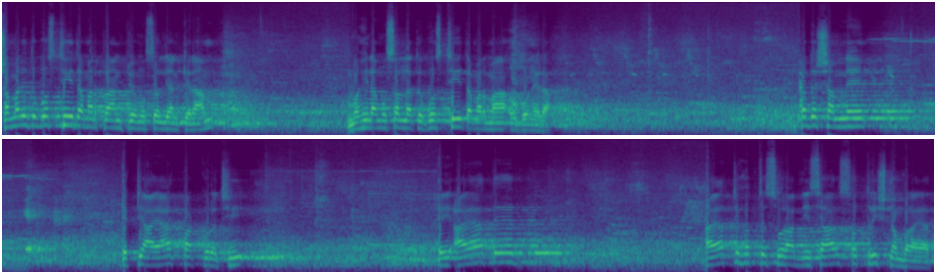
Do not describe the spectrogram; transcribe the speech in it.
সম্মানিত উপস্থিত আমার প্রাণপ্রিয় মুসল্লিয়ান কেরাম, মহিলা মুসল্লাতে উপস্থিত আমার মা ও বোনেরা। আপনাদের সামনে একটি আয়াত পাঠ করেছি। এই আয়াতের আয়াতটি হচ্ছে সুরা নিসার ছত্রিশ নম্বর আয়াত।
